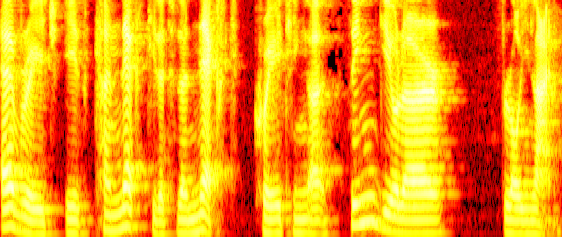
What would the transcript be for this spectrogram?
average is connected to the next, creating a singular flowing line.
